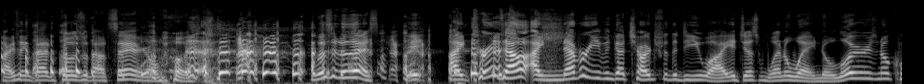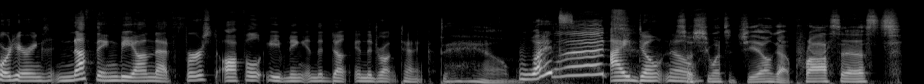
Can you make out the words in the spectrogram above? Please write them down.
I think that goes without saying almost. Listen to this. It I turns out I never even got charged for the DUI. It just went away. No lawyers, no court hearings, nothing beyond that first awful evening in the dunk, in the drunk tank. Damn. What? I don't know. So she went to jail and got processed,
